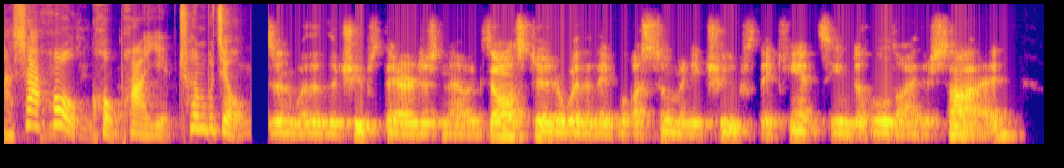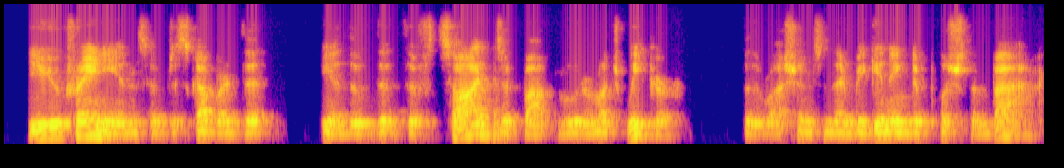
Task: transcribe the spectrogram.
打下后，恐怕也撑不久。and whether the troops there are just now exhausted or whether they've lost so many troops they can't seem to hold either side. The Ukrainians have discovered that you know the, the, the sides of Bakhmut are much weaker for the Russians and they're beginning to push them back.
